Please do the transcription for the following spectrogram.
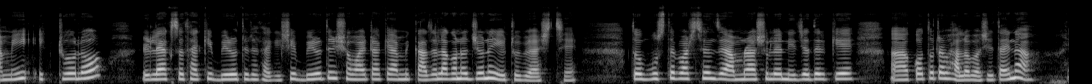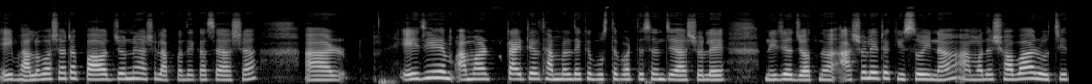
আমি একটু হলেও রিল্যাক্সে থাকি, বিরতিতে থাকি। সেই বিরতির সময়টাকে আমি কাজে লাগানোর জন্য ইউটিউবে আসছে। তো বুঝতে পারছেন যে আমরা আসলে নিজেদেরকে কতটা ভালোবাসি, তাই না? এই ভালোবাসাটা পাওয়ার জন্য আসলে আপনাদের কাছে আসা। আর এই যে আমার টাইটেল থাম্বেল দেখে বুঝতে পারতেছেন যে আসলে নিজের যত্ন, আসলে এটা কিছুই না। আমাদের সবার উচিত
